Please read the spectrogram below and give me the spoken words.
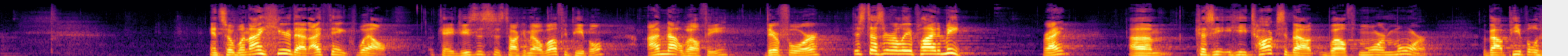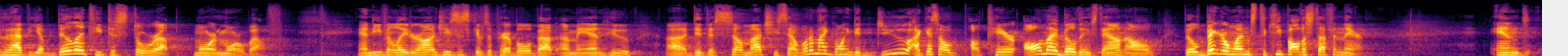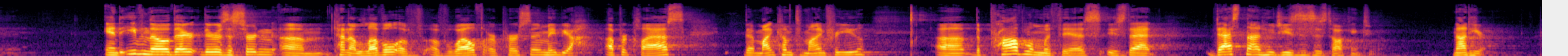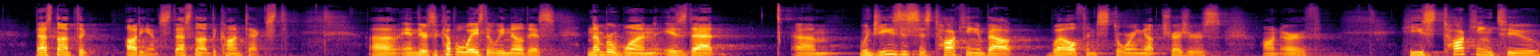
And so, when I hear that, I think, well, okay, Jesus is talking about wealthy people. I'm not wealthy. Therefore, this doesn't really apply to me, right? Because um, he, he talks about wealth more and more, about people who have the ability to store up more and more wealth. And even later on, Jesus gives a parable about a man who uh, did this so much. He said, What am I going to do? I guess I'll, I'll tear all my buildings down, I'll build bigger ones to keep all the stuff in there. And and even though there, there is a certain um, kind of level of, of wealth or person, maybe a upper class, that might come to mind for you, uh, the problem with this is that that's not who Jesus is talking to. Not here. That's not the audience. That's not the context. Uh, and there's a couple ways that we know this. Number one is that um, when Jesus is talking about wealth and storing up treasures on earth, he's talking to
